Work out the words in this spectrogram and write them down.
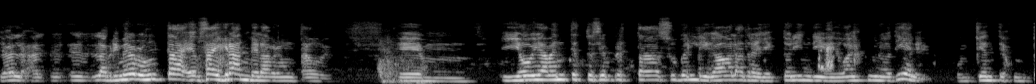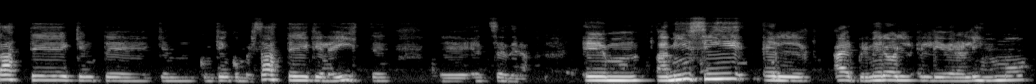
la, primera pregunta, o sea, es grande la pregunta hoy. Em, y obviamente esto siempre está súper ligado a la trayectoria individual que uno tiene, con quién te juntaste, quién te, quién, con quién conversaste, qué leíste, eh, etcétera. Em, a mí sí, el, primero el, liberalismo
